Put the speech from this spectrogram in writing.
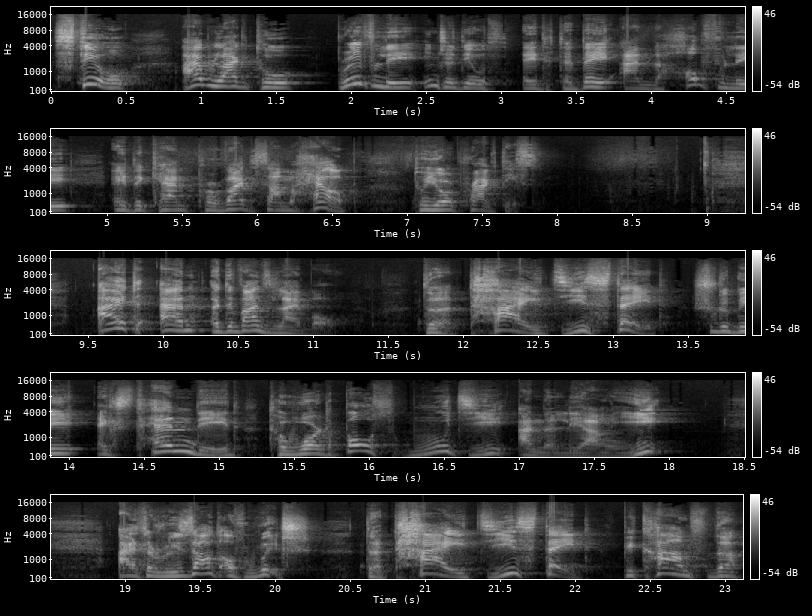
Still, I would like to briefly introduce it today and hopefully it can provide some help to your practice. At an advanced level, the Taiji state should be extended toward both Wuji and Liangyi, as a result of which the Taiji state becomes the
